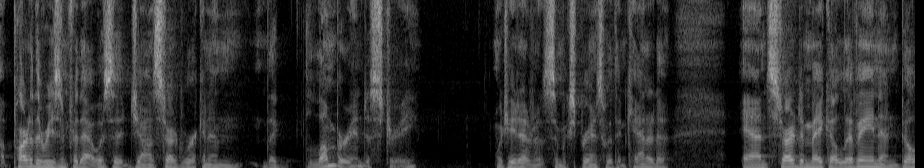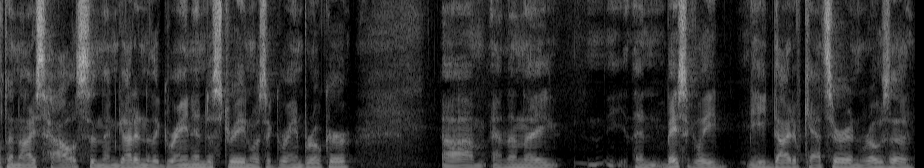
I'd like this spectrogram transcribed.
uh, part of the reason for that was that John started working in the lumber industry, which he'd had some experience with in Canada, and started to make a living and built a nice house and then got into the grain industry and was a grain broker. Um, and then they, then basically he died of cancer and Rosa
